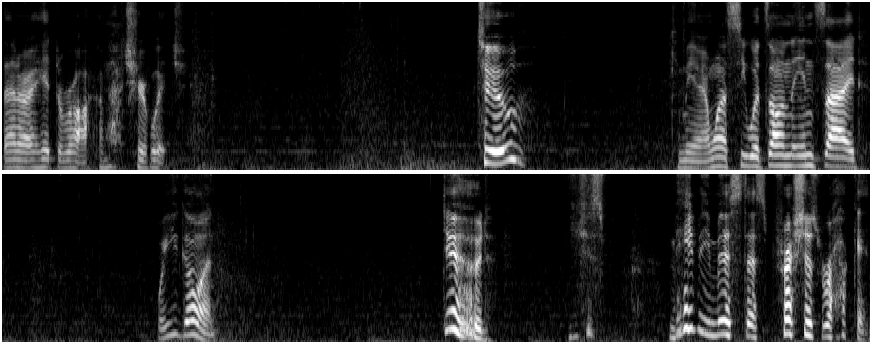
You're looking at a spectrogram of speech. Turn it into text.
That or I hit the rock. I'm not sure which. Two. Come here. I want to see what's on the inside. Where are you going? Dude! You just made me miss this precious rocket.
